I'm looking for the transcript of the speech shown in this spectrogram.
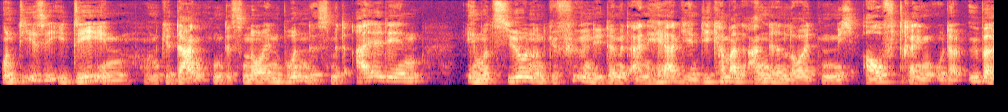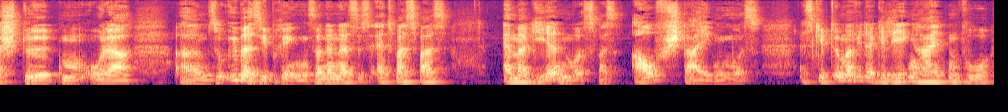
Und diese Ideen und Gedanken des neuen Bundes mit all den Emotionen und Gefühlen, die damit einhergehen, die kann man anderen Leuten nicht aufdrängen oder überstülpen oder ähm, so über sie bringen, sondern das ist etwas, was emergieren muss, was aufsteigen muss. Es gibt immer wieder Gelegenheiten, wo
